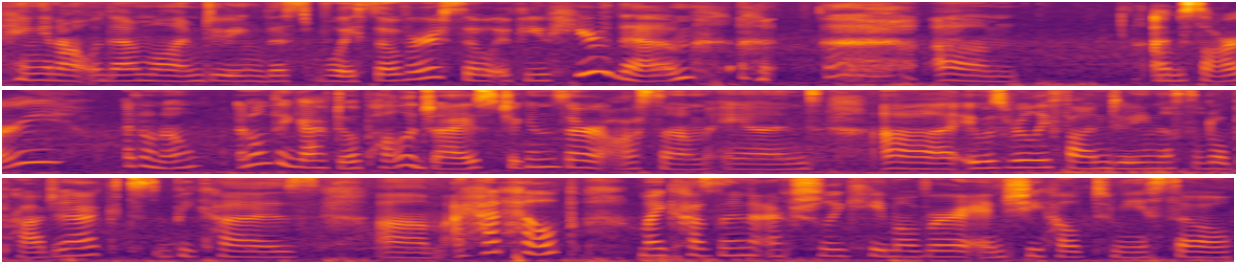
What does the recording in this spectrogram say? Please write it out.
hanging out with them while I'm doing this voiceover. So if you hear them, um, I'm sorry. I don't know. I don't think I have to apologize. Chickens are awesome, and uh, it was really fun doing this little project because um, I had help. My cousin actually came over and she helped me, so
